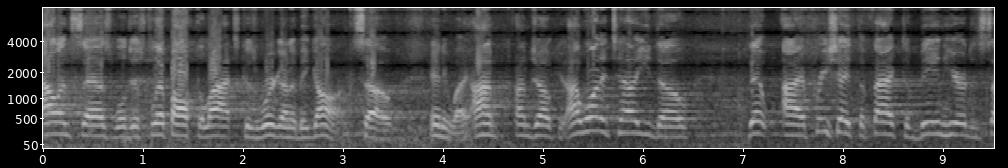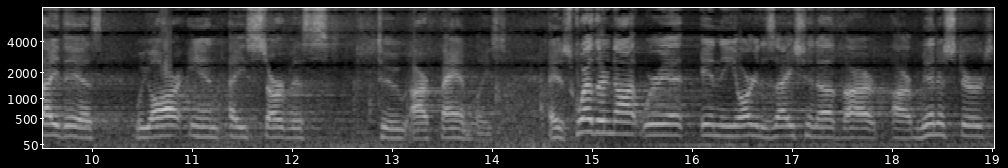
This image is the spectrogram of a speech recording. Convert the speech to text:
Alan says we'll just flip off the lights because we're going to be gone. So, anyway, I'm, I'm joking. I want to tell you, though, that I appreciate the fact of being here to say this. We are in a service to our families is whether or not we're in the organization of our, our ministers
